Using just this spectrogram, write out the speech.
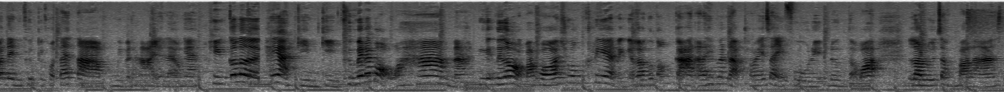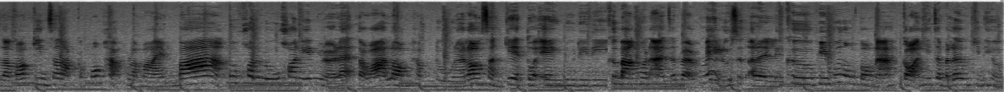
ประเด็นคือเป็นคนใต้ตามีปัญหาอยู่แล้วไงพิมก็เลยถ้าอยากกินกินคือไม่ได้บอกว่าห้ามนะนึกออกปะเพราะว่าช่วงเครียดอย่างเงี้ยเราก็ต้องการอะไรที่มันแบบทำให้ใจฟูนิดนึงแต่ว่าเรารู้จักบาลานซ์แล้วก็กินสลับกับพวกผักผลไม้บ้าง ทุกคนรู้ข้อนี้อยู่แล้วแหละ แต่ว่าลองทำดูนะลองสังเกตตัวเองดูดีๆ คือบางคนอาจจะแบบไม่เห็นรู้สึกอะไรเลย คือพี่พูดตรงๆนะ ก่อนที่จะมาเริ่มกินเฮล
